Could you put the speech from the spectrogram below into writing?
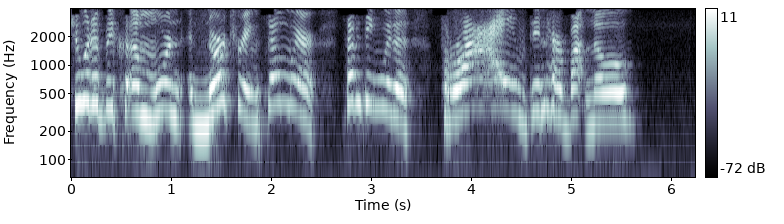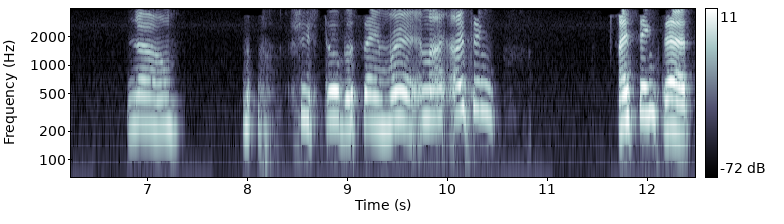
she would have become more nurturing somewhere, something would have thrived in her body. No, no, she's still the same way. And I, I think I think that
